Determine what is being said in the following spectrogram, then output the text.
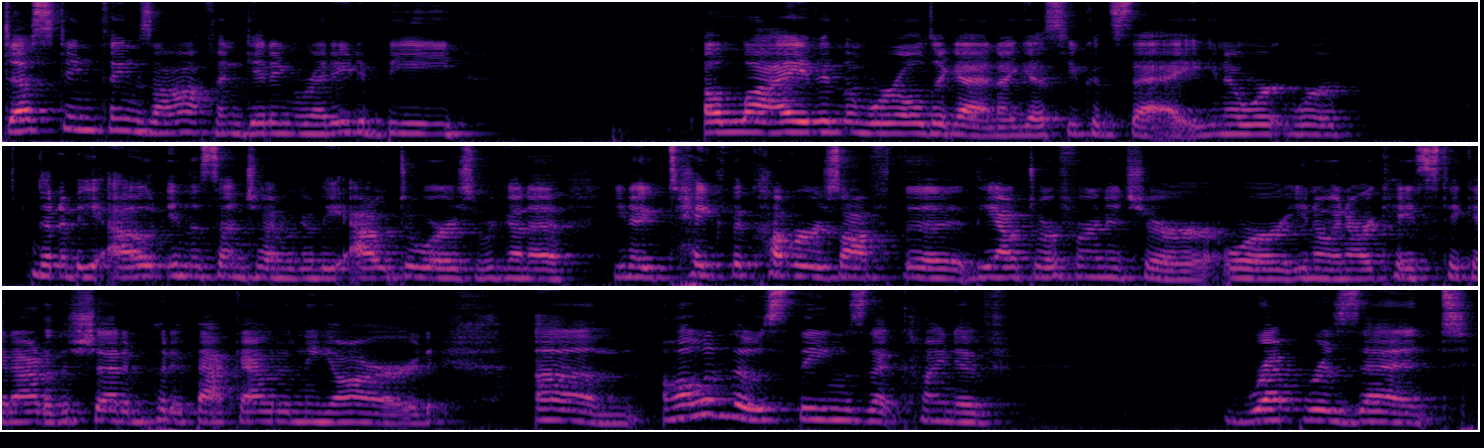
dusting things off and getting ready to be alive in the world again, I guess you could say. You know, we're we're going to be out in the sunshine we're going to be outdoors we're going to you know take the covers off the the outdoor furniture or you know in our case take it out of the shed and put it back out in the yard. Um, all of those things that kind of represent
